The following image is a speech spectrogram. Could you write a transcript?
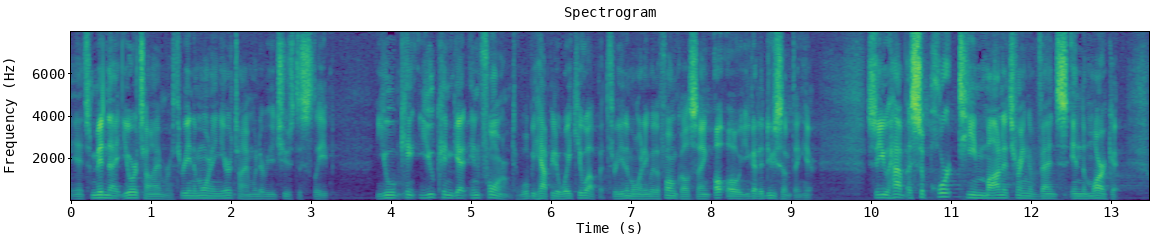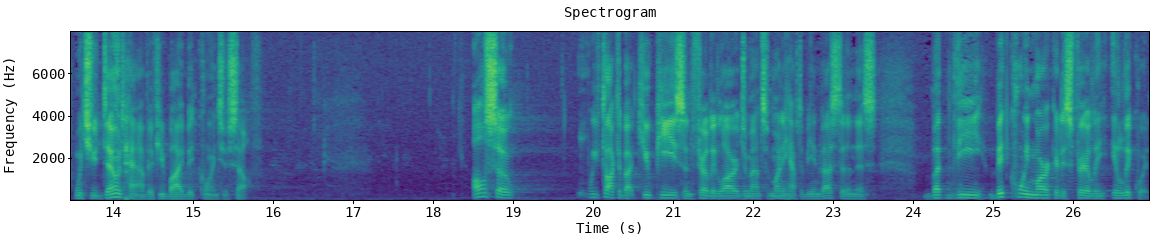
it's midnight your time or three in the morning your time, whenever you choose to sleep, you can, you can get informed. We'll be happy to wake you up at 3 in the morning with a phone call saying, uh oh, you got to do something here. So you have a support team monitoring events in the market, which you don't have if you buy Bitcoins yourself. Also, we've talked about QPs and fairly large amounts of money have to be invested in this, but the Bitcoin market is fairly illiquid,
